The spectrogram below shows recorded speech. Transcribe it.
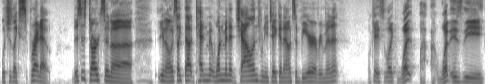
which is like spread out this is darts in a you know it's like that 10 minute one minute challenge when you take an ounce of beer every minute Okay, so like, what? What is the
